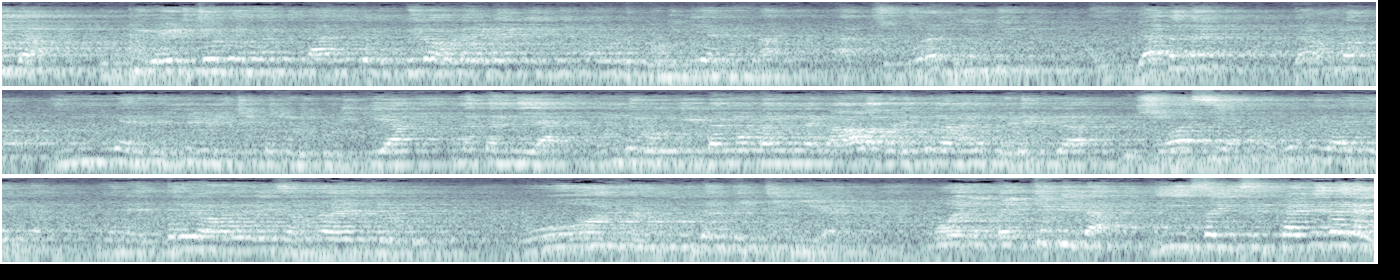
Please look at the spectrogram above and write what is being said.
ഇല്ല. കുട്ടി മേടിച്ചോണ്ട് താനിന്റെ മുക്കിലോ അവിടെ ഇല്ലാതെ ഇതാവുമ്പോ ഇങ്ങനെ വെല്ലുവിളിച്ചിട്ട് കൂടി കുടിക്കുക. മുണ്ട് കൊക്കിയിട്ട് അങ്ങോട്ട് അങ്ങനെ നാളെ പഠിക്കുന്ന അങ്ങനെ എടുക്കുക. വിശ്വാസിയാണ് അതിന്റെ കാര്യമില്ല ഇങ്ങനെ എത്രയോ ആളുകൾ സമുദായത്തിലുണ്ട്. ഓരോരുത്തരും തെറ്റിക്കുക ഒരു തെറ്റുമില്ല. ഈ സൈസ് കവിതകൾ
